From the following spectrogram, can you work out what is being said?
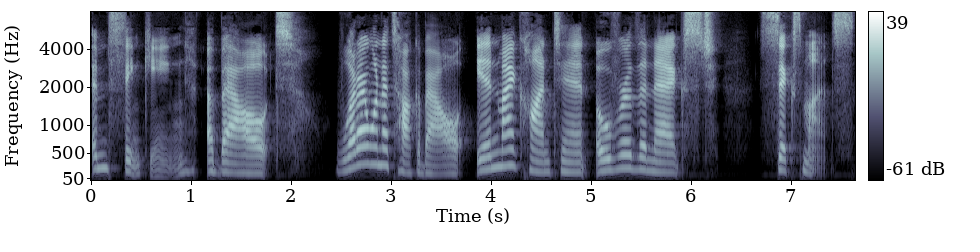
am thinking about what I want to talk about in my content over the next six months,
